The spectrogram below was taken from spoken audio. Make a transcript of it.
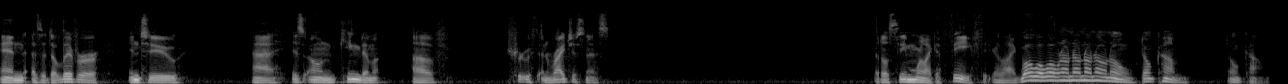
and as a deliverer into uh, his own kingdom of truth and righteousness. That'll seem more like a thief that you're like, whoa, whoa, whoa, no, no, no, no, no, don't come. Don't come.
